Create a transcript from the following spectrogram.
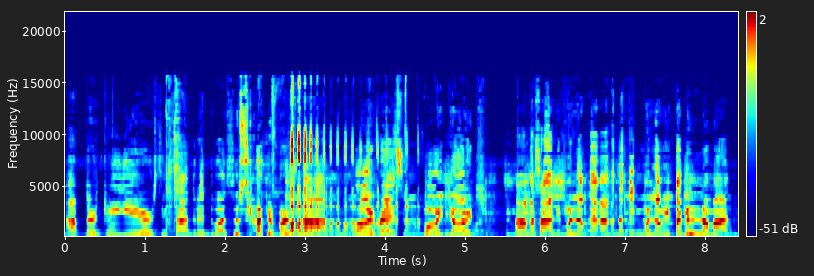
After 3 years, 601 subscribers na. Oh, friends, Boy George. Kakasali mo lang, kakadating mo lang, itagal naman.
